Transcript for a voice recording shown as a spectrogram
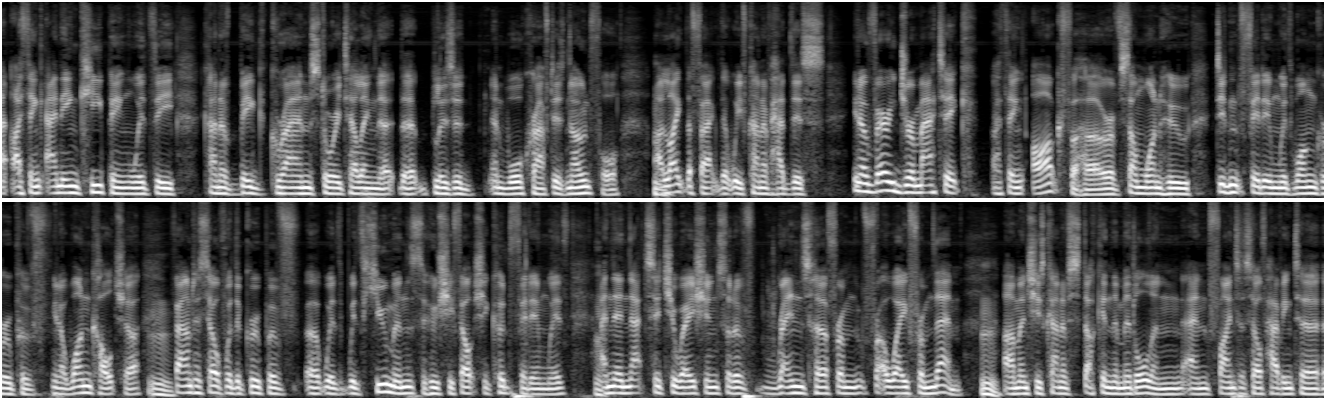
I- I think, and in keeping with the kind of big grand storytelling that that Blizzard and Warcraft is known for. I hmm. like the fact that we've kind of had this, you know, very dramatic. I think arc for her of someone who didn't fit in with one group of, you know, one culture, found herself with a group of uh, with with humans who she felt she could fit in with, and then that situation sort of rends her from fr away from them, um, and she's kind of stuck in the middle and and finds herself having to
